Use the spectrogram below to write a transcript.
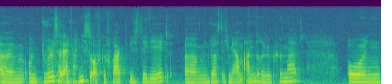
Ähm, und du wurdest halt einfach nicht so oft gefragt, wie es dir geht. Ähm, du hast dich mehr um andere gekümmert. Und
